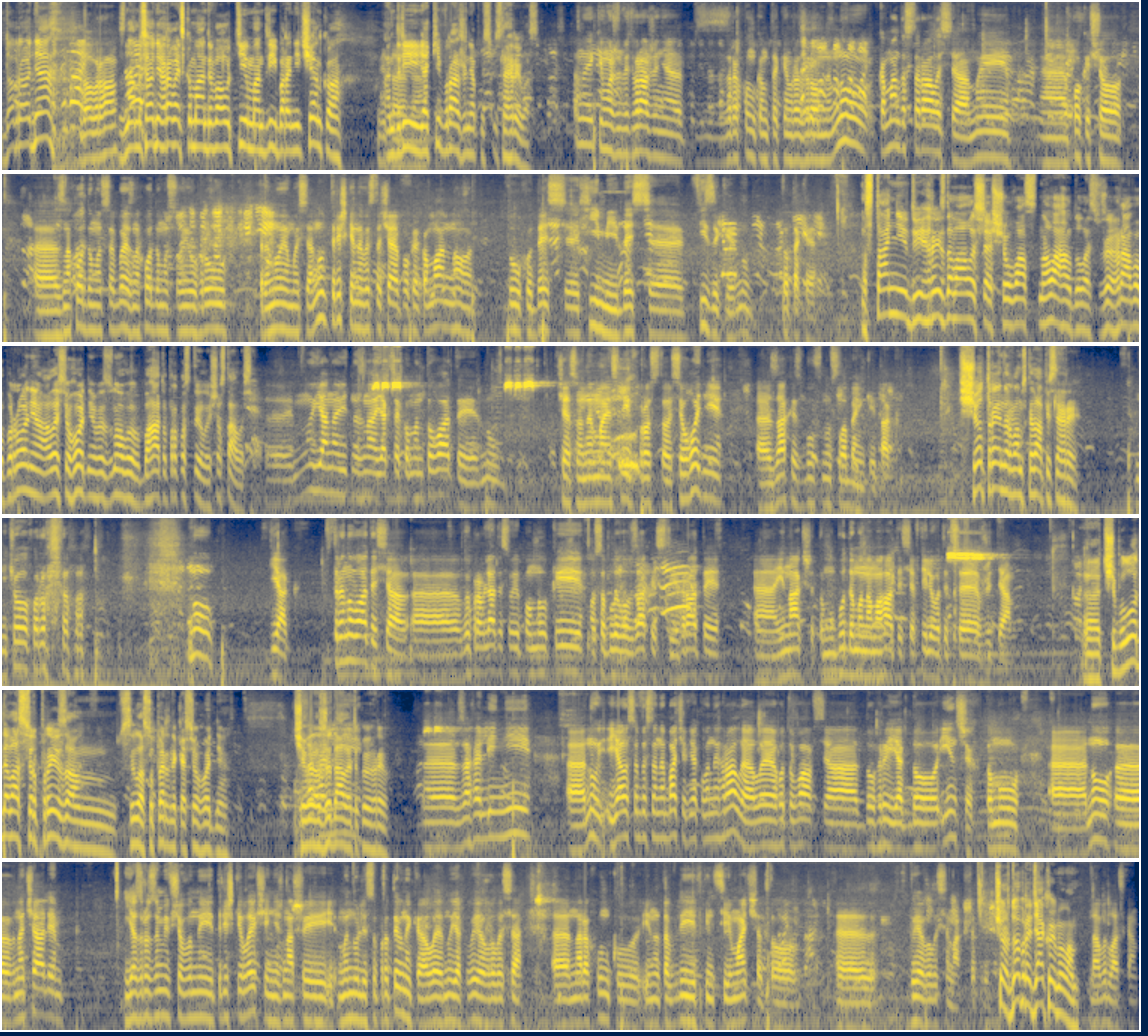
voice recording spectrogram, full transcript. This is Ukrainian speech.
Доброго дня. Доброго. З нами сьогодні гравець команди Ваутім Андрій Бараніченко. Вітаю, Андрій, да. які враження після гри у вас? Ну, які можуть бути враження з рахунком таким розгромним? Ну, команда старалася. Ми е, поки що е, знаходимо себе, знаходимо свою гру, тренуємося. Ну, трішки не вистачає поки командного духу, десь е, хімії, десь е, фізики. Ну, то таке. Останні дві гри здавалося, що у вас налагодилась вже гра в обороні, але сьогодні ви знову багато пропустили. Що сталося? Е, ну, я навіть не знаю, як це коментувати. Ну, чесно, немає слів. Просто сьогодні е, захист був ну, слабенький, так. Що тренер вам сказав після гри? Нічого хорошого. Ну, як? Тренуватися, е, виправляти свої помилки, особливо в захисті, грати інакше, тому будемо намагатися втілювати це в життя. Е, Чи було для вас сюрпризом сила суперника сьогодні? Чи ви ожидали такої гри? Е, взагалі ні. Е, ну, я особисто не бачив, як вони грали, але готувався до гри як до інших. Тому е, ну, е, в началі я зрозумів, що вони трішки легші, ніж наші минулі супротивники, але ну, як виявилося е, на рахунку і на таблі в кінці матча, то е, виявилося інакше. Що ж, добре, дякуємо вам. Да, будь ласка.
